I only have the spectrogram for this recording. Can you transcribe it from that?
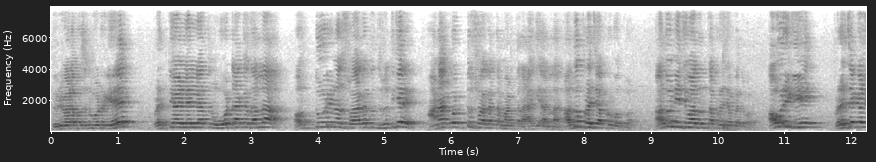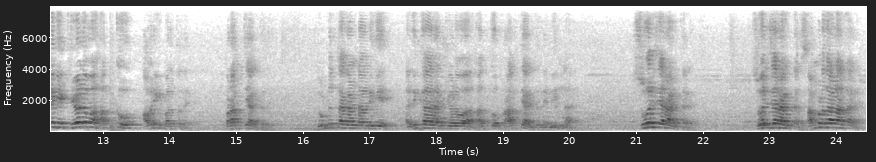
ತುರಿವಾಳ ಬಸನಗೌಡರಿಗೆ ಪ್ರತಿ ಹಳ್ಳಿಯಲ್ಲಿ ಅದನ್ನು ಓಟ್ ಹಾಕೋದಲ್ಲ, ಅದ್ದೂರಿನ ಸ್ವಾಗತದ ಜೊತೆಗೆ ಹಣ ಕೊಟ್ಟು ಸ್ವಾಗತ ಮಾಡ್ತಾರೆ. ಹಾಗೆ ಅಲ್ಲ. ಅದು ಪ್ರಜಾಪ್ರಭುತ್ವ. ಅದು ನಿಜವಾದಂತ ಪ್ರಜಾಪ್ರಭುತ್ವ. ಅವರಿಗೆ ಪ್ರಜೆಗಳಿಗೆ ಕೇಳುವ ಹಕ್ಕು ಅವರಿಗೆ ಬರ್ತದೆ. ಪ್ರಾಪ್ತಿ ಆಗ್ತದೆ. ದುಡ್ಡು ತಗೊಂಡವರಿಗೆ ಅಧಿಕಾರ ಕೇಳುವ ಹಕ್ಕು ಪ್ರಾಪ್ತಿ ಆಗ್ತದೆ. ಇಲ್ಲ ಸೋಲ್ಜರಾಗ್ತಾರೆ ಸೋಲ್ಜರಾಗ್ತಾರೆ ಸಂಬಳದಾಳಾಗ್ತಾರೆ.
